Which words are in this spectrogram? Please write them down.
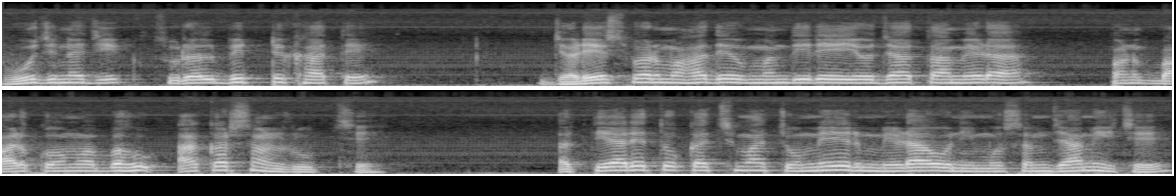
ભુજ નજીક સુરલભિટ્ટ ખાતે જડેશ્વર મહાદેવ મંદિરે યોજાતા મેળા પણ બાળકોમાં બહુ આકર્ષણ રૂપ છે. અત્યારે તો કચ્છમાં ચોમેર મેળાઓની મોસમ જામી છે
